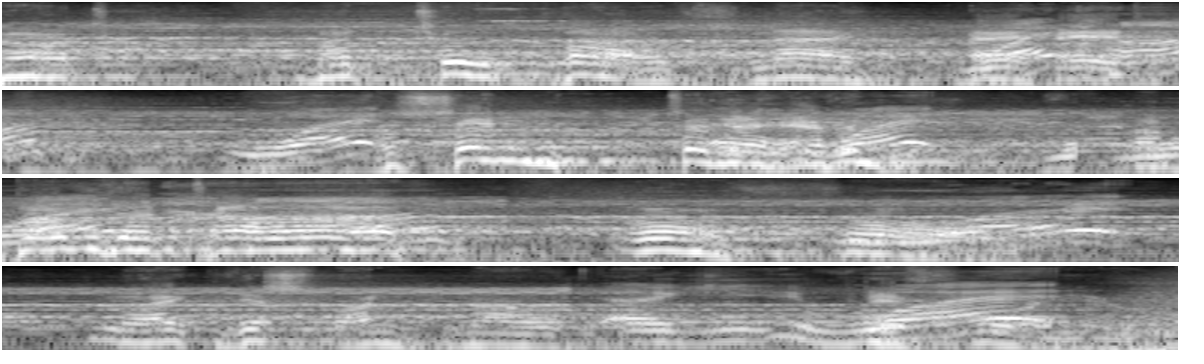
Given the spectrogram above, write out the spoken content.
Not but two paths lie What, ahead. huh? What? Ascend to the heaven What? above What? the tower, or fall What? like this one now Uh, y- before what? you.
